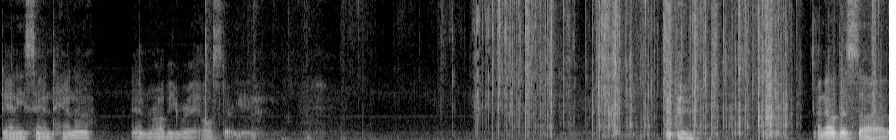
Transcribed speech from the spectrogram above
Danny Santana, and Robbie Ray All Star Game. I know this uh,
